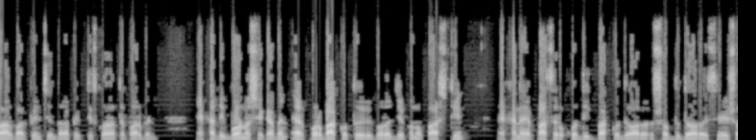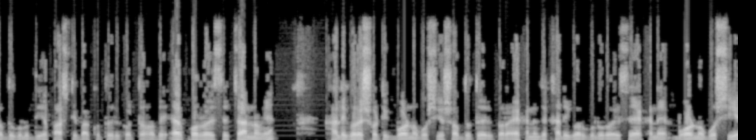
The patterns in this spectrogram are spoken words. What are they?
বারবার পেন্সিল দ্বারা প্র্যাকটিস করাতে পারবেন। একাধিক বর্ণ শেখাবেন। এরপর বাক্য তৈরি করো যে কোনো পাঁচটি, এখানে পাঁচের অধিক বাক্য দেওয়ার, শব্দ দেওয়া রয়েছে। এই শব্দগুলো দিয়ে পাঁচটি বাক্য তৈরি করতে হবে। এরপর রয়েছে চার নঙে খালি করে সঠিক বর্ণ বসিয়ে শব্দ তৈরি করা। এখানে যে খালি ঘরগুলো রয়েছে, এখানে বর্ণ বসিয়ে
